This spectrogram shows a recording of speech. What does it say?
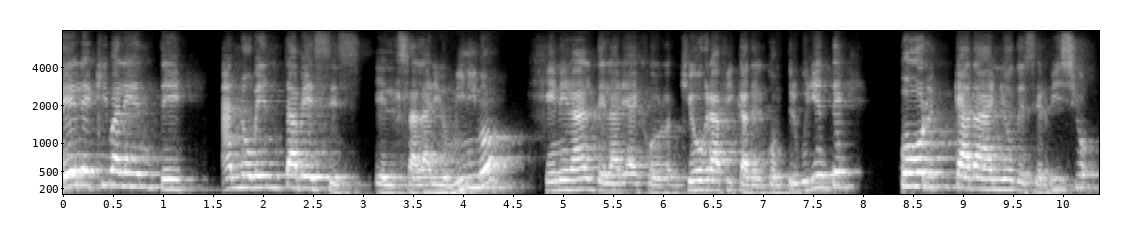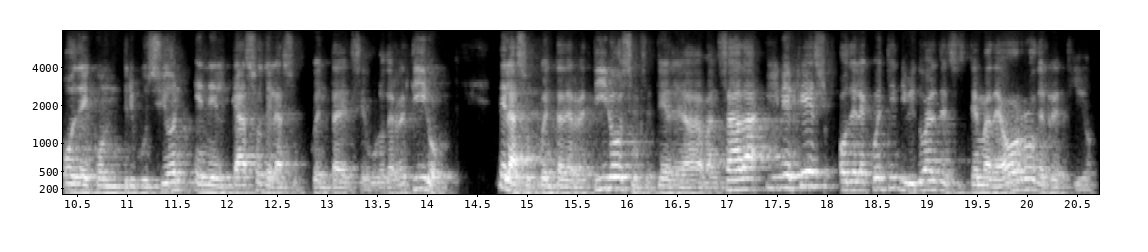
el equivalente a 90 veces el salario mínimo general del área geográfica del contribuyente por cada año de servicio o de contribución en el caso de la subcuenta del seguro de retiro de la subcuenta de retiro, sensibilidad de edad avanzada y vejez o de la cuenta individual del sistema de ahorro del retiro.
